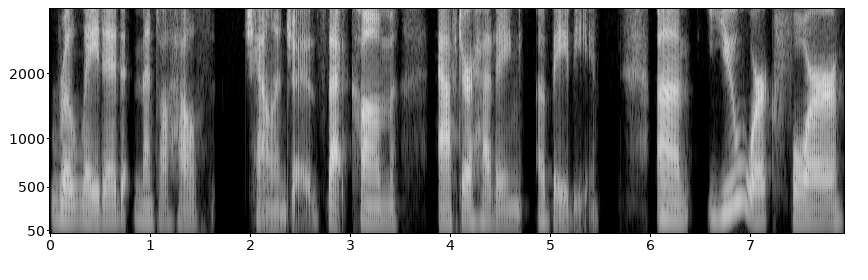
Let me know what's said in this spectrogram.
related mental health challenges that come after having a baby um, you work for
